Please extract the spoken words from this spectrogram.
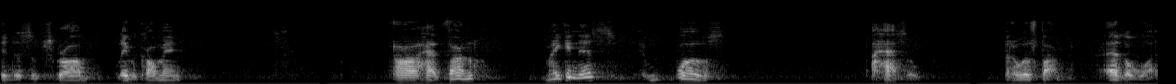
hit the subscribe, leave a comment. I had fun making this. It was a hassle, but it was fun, as always.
